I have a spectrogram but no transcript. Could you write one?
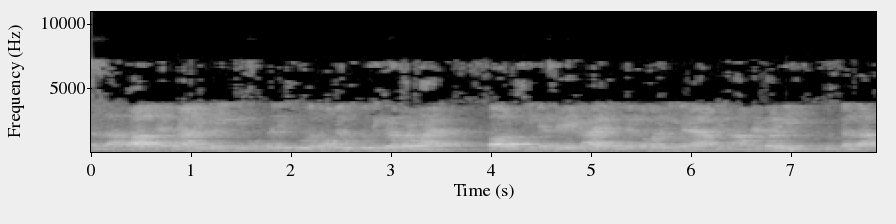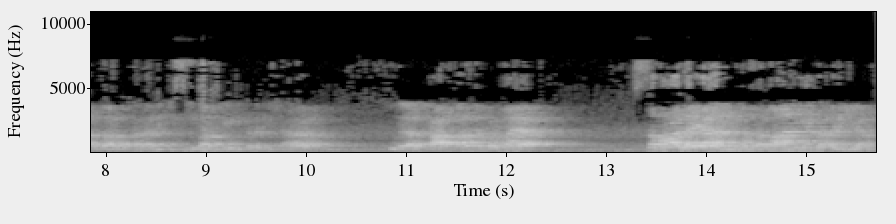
اللہ پاک نے قرآن کریم کی مختلف صورتوں میں اس کو ذکر فرمایا۔ اور اسی میں سے ایک آئے پورے قبر کی میں نے آپ کے سامنے پڑھی، اس میں اللہ تبارک تعالیٰ نے اسی واقعے کی طرف اشارہ سورہ الخاص نے فرمایا سما لیانی و سمانیت ایام۔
